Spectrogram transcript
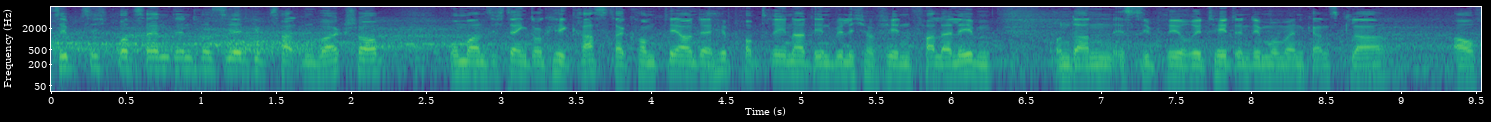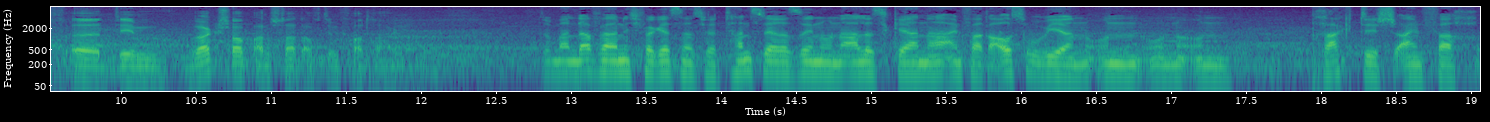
70 Prozent interessiert, gibt es halt einen Workshop, wo man sich denkt, okay, krass, da kommt der und der Hip-Hop-Trainer, den will ich auf jeden Fall erleben. Und dann ist die Priorität in dem Moment ganz klar auf äh, dem Workshop anstatt auf dem Vortrag. Also man darf ja nicht vergessen, dass wir Tanzlehrer sind und alles gerne einfach ausprobieren und, und, und praktisch einfach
